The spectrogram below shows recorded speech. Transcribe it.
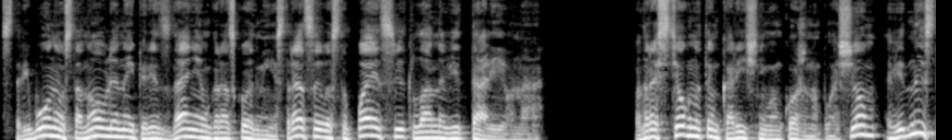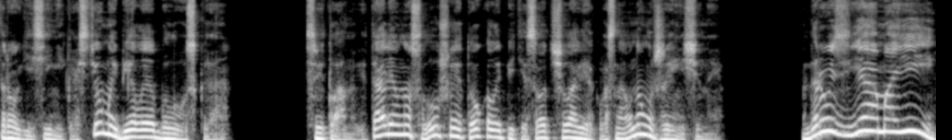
С трибуны, установленной перед зданием городской администрации, выступает Светлана Витальевна. Под расстегнутым коричневым кожаным плащом видны строгий синий костюм и белая блузка. Светлану Витальевну слушает около 500 человек, в основном женщины. «Друзья мои!»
